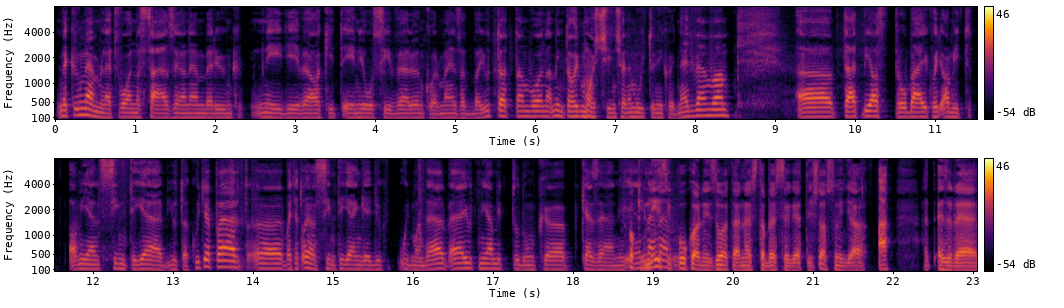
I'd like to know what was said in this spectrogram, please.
Nekünk nem lett volna száz olyan emberünk négy éve, akit én jó szívvel önkormányzatba juttattam volna, mint ahogy most sincs, hanem úgy tűnik, hogy 40 van. Uh, tehát mi azt próbáljuk, hogy amit amilyen szintig eljut a kutyapárt, vagy hát olyan szintig engedjük úgymond el, eljutni, amit tudunk kezelni. Oké, okay, nézi nem... Pokarni Zoltán ezt a beszélgetést, azt mondja, ah, hát ezre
